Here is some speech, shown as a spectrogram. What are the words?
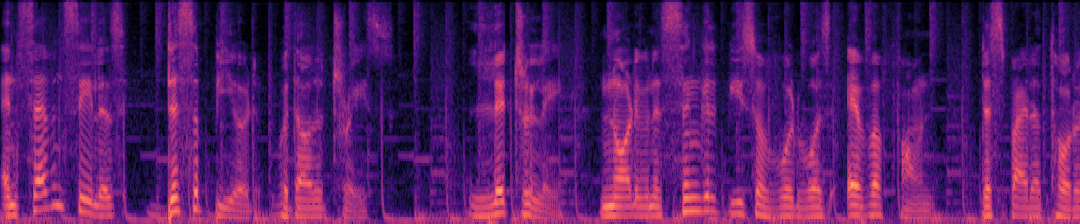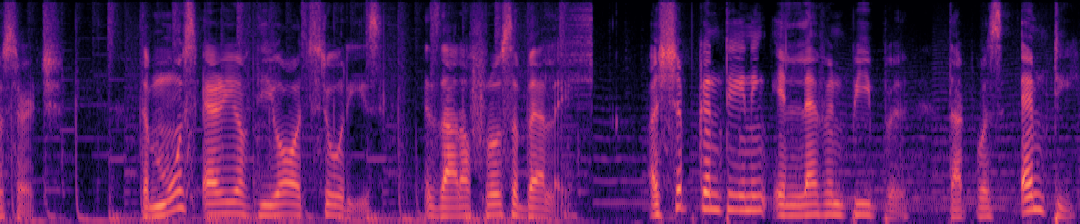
and seven sailors disappeared without a trace. Literally, not even a single piece of wood was ever found despite a thorough search. The most airy of the odd stories is that of Rosabelle, a ship containing 11 people that was empty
